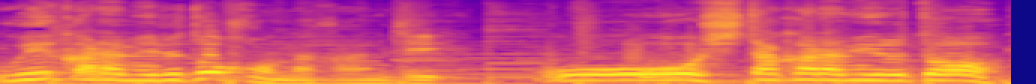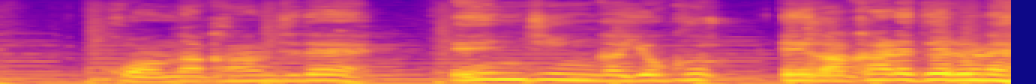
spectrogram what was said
上から見るとこんな感じ。おー、下から見るとこんな感じでエンジンがよく描かれてるね。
